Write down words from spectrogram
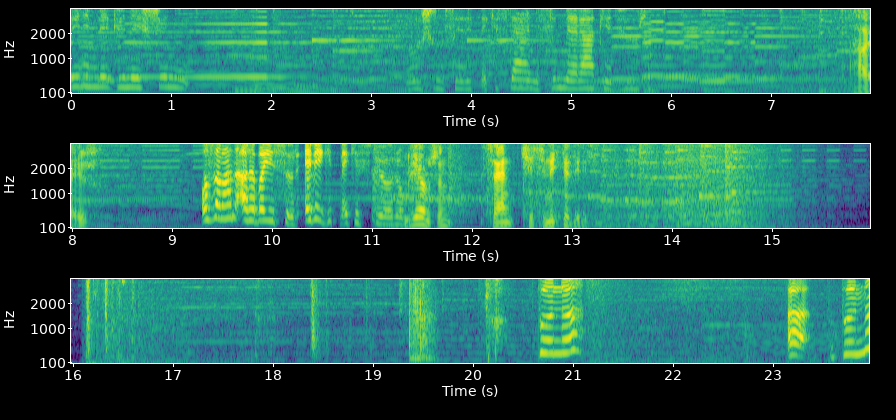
Benimle güneşin doğuşunu seyretmek ister misin merak ediyorum. Hayır. O zaman arabayı sür. Eve gitmek istiyorum. Biliyor musun? Sen kesinlikle delisin. Bunu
